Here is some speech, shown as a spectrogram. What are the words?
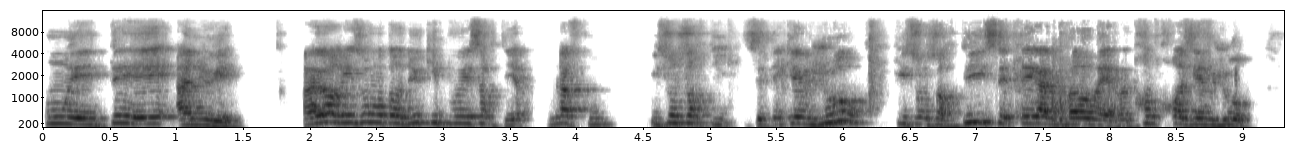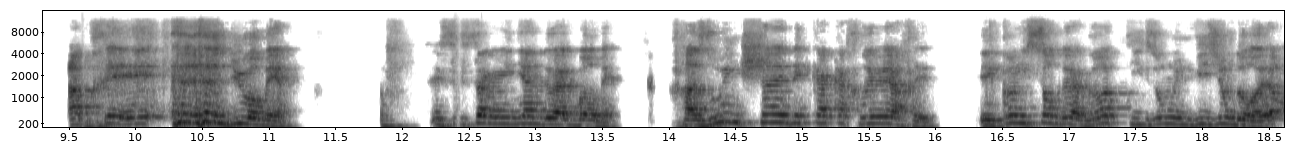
ont été annulés. Alors, ils ont entendu qu'ils pouvaient sortir. Nafkou. Ils sont sortis. C'était quel jour qu'ils sont sortis? C'était l'Agba Omer, le 33e jour après du Homer. Et c'est ça le de l'Agba Omer. Et quand ils sortent de la grotte, ils ont une vision d'horreur.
